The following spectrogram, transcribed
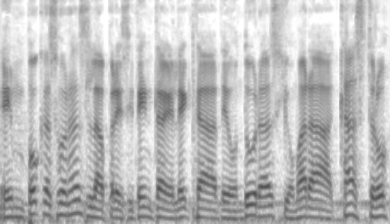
En pocas horas, la presidenta electa de Honduras, Xiomara Castro,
